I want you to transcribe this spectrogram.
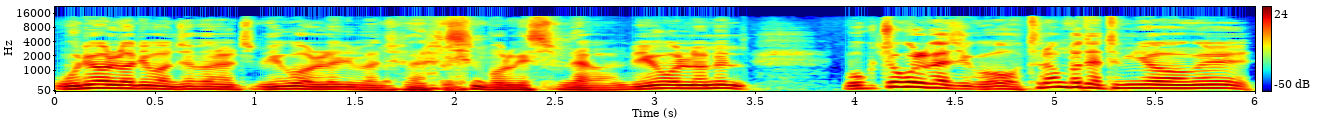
우리 언론이 먼저 변할지 미국 언론이 먼저 변할지는 모르겠습니다만 미국 언론은 목적을 가지고 트럼프 대통령을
